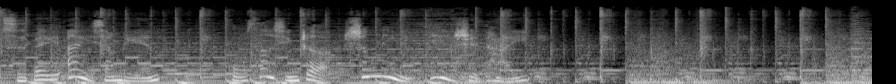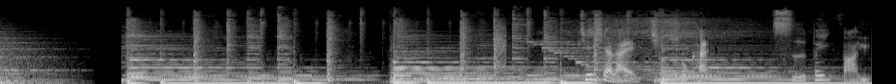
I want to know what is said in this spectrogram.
慈悲爱相连。菩萨行者生命电视台。接下来，请收看慈悲法语。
